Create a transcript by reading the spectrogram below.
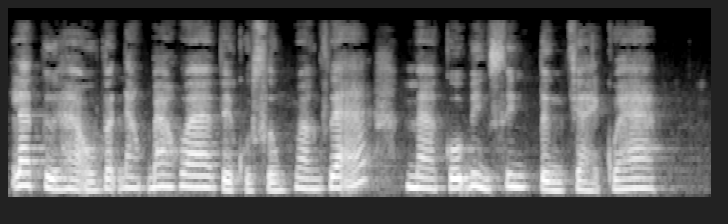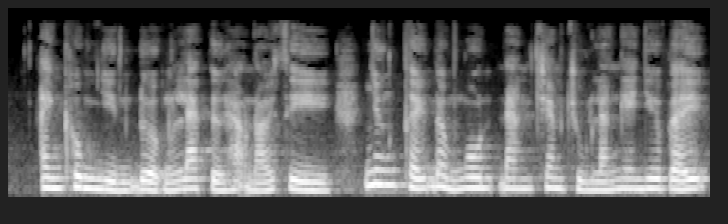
La Tử Hạo vẫn đang ba hoa về cuộc sống hoang dã mà cố bình sinh từng trải qua. Anh không nhìn được La Tử Hạo nói gì, nhưng thấy đồng ngôn đang chăm chú lắng nghe như vậy,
